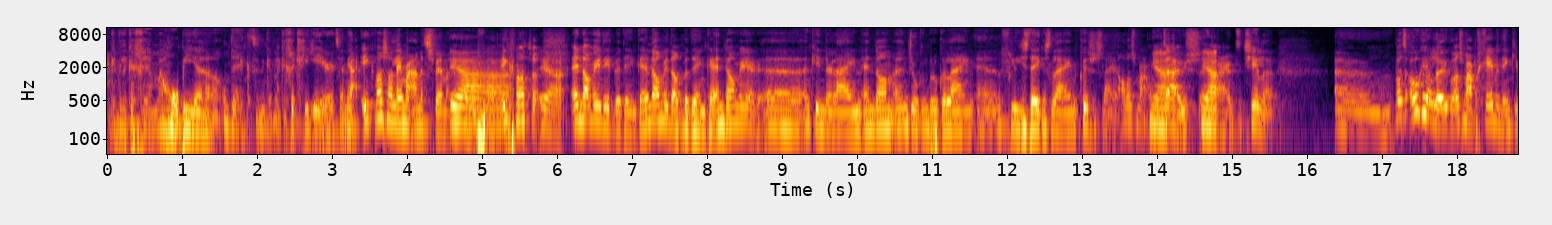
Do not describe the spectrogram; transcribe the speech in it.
ik heb lekker ge- mijn hobby eh, ontdekt en ik heb lekker gecreëerd. En ja, ik was alleen maar aan het zwemmen Ja. boven. Ik was, Ja. en dan weer dit bedenken en dan weer dat bedenken en dan weer eh, een kinderlijn en dan een joggingbroekenlijn en een vliesdekenslijn, kussenslijn, alles maar om Ja. thuis maar, te chillen. Eh, wat ook heel leuk was, maar op een gegeven moment denk je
